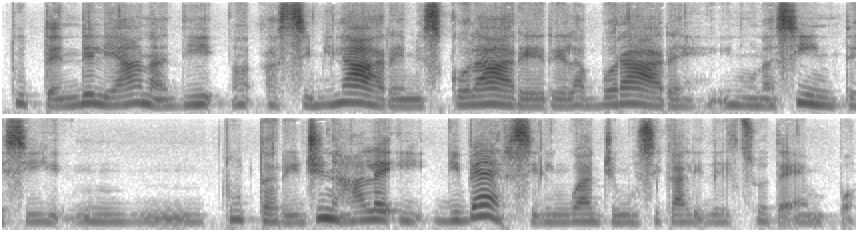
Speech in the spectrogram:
tutta endeliana di eh, assimilare, mescolare e rielaborare in una sintesi mh, mm, tutta originale i diversi linguaggi musicali del suo tempo.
